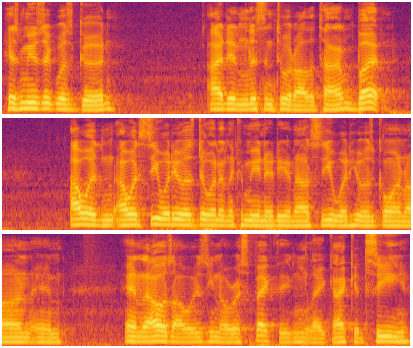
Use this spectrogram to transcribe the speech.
His music was good. I didn't listen to it all the time, but I would I would see what he was doing in the community, and I would see what he was going on, and and I was always you know respecting. Like I could see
